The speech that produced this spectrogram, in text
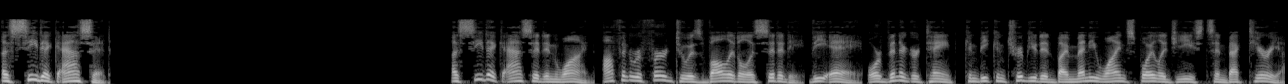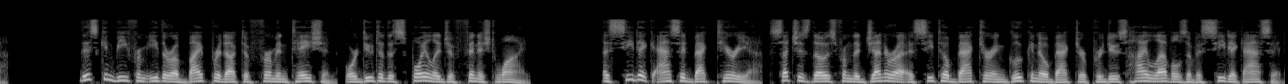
Acetic acid Acetic acid in wine, often referred to as volatile acidity (VA) or vinegar taint, can be contributed by many wine spoilage yeasts and bacteria. This can be from either a byproduct of fermentation, or due to the spoilage of finished wine. Acetic acid bacteria, such as those from the genera Acetobacter and Gluconobacter produce high levels of acetic acid.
